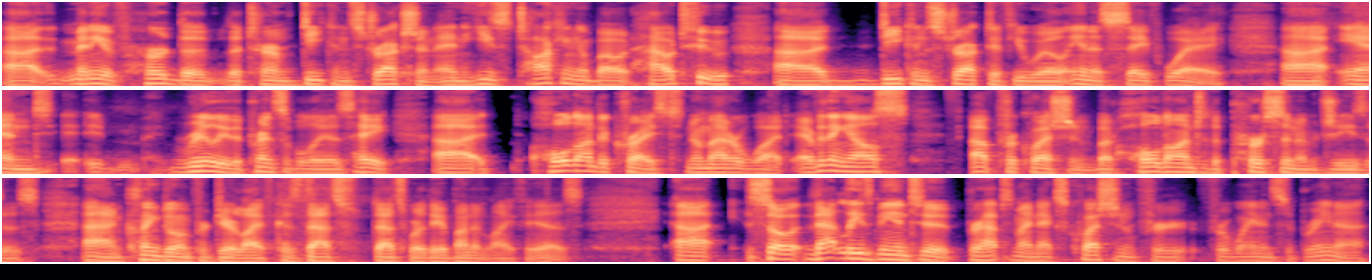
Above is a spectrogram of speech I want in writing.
Uh, many have heard the, the term deconstruction, and he's talking about how to uh, deconstruct, if you will, in a safe way. Uh, and it, really the principle is, hey, uh, hold on to Christ no matter what. Everything else up for question, but hold on to the person of Jesus and cling to him for dear life because that's that's where the abundant life is. Uh, so that leads me into perhaps my next question for for Wayne and Sabrina.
